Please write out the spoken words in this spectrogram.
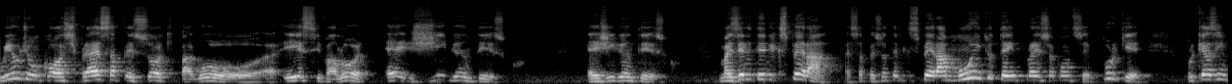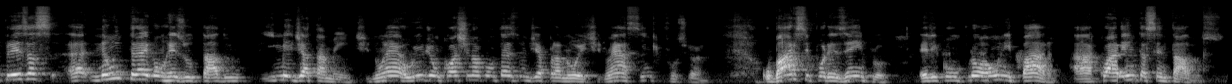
O yield on cost para essa pessoa que pagou é, esse valor é gigantesco, é gigantesco. Mas ele teve que esperar. Essa pessoa teve que esperar muito tempo para isso acontecer. Por quê? porque as empresas uh, não entregam resultado imediatamente. Não é o yield on cost não acontece de um dia para a noite, não é assim que funciona. O Barsi, por exemplo, ele comprou a Unipar a 40 centavos.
